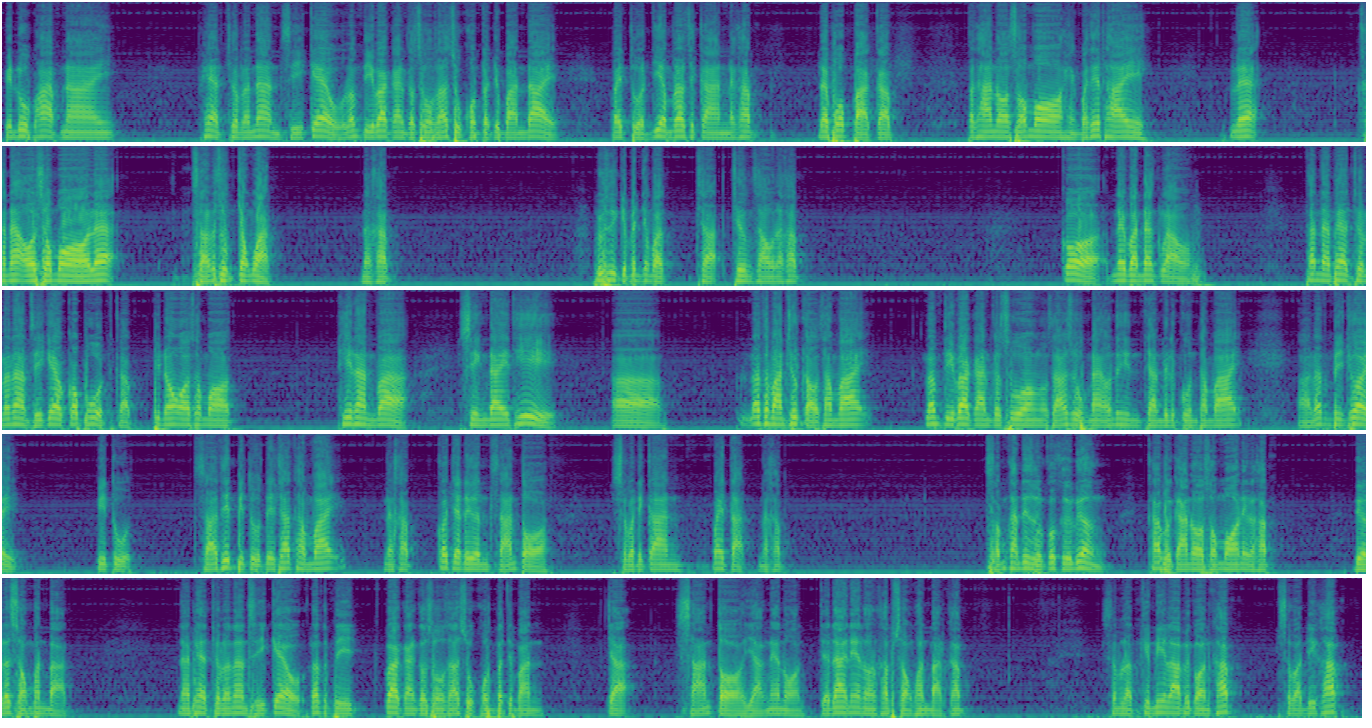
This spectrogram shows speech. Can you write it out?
เป็นรูปภาพนาย แพทย์ชลนานสีแก้วรัฐมนตรีว่าการกระทรวงสาธารณสุขคนปัจจุบันได้ ไปตรวจเยี่ยมราชการนะครับ ได้พบปากกับประธานอสมแห่งประเทศไทย และคณะอสมและสาธารณสุขจังหวัดนะครับ รู้สึกจะเป็นจังหวัดฉะเชิงเซานะครับ ก็ในวันดังกล่าว ท่านนายแพทย์ชนละนานสีแก้วก็พูดกับพี่น้องอสมที่นั่นว่าสิ่งใดที่รัฐบาลชุดเก่าทำไว้รัฐมนตรีว่าการกระทรวงสาธารณสุขนายอนุทินชาญวิรกุลทำไว้รัฐมนตรีช่วยปิตุสาธิตปิตุเตชะทำไว้นะครับ ก็จะเดินสารต่อสวัสดิการไม่ตัดนะครับสำคัญที่สุดก็คือเรื่องค่าบริการอสมนี่แหละครับ เดือนละ 2,000 บาท นายแพทย์ชลนานสีแก้ว รัฐมนตรีว่าการกระทรวงสาธารณสุขคนปัจจุบัน จะสารต่ออย่างแน่นอน จะได้แน่นอนครับ 2,000 บาทครับสำหรับคลิปนี้ลาไปก่อนครับ สวัสดีครับ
